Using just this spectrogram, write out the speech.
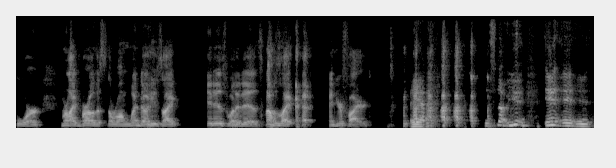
four. And We're like, bro, this is the wrong window. He's like, it is what it is. I was like, and you're fired. Yeah, it's not you. It, it, it,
